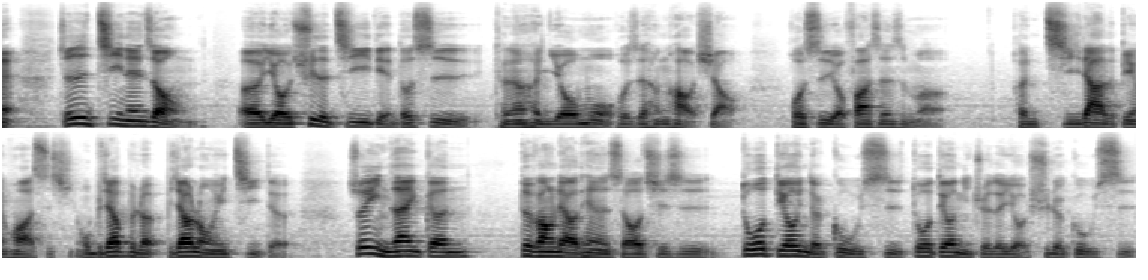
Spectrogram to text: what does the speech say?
就是记那种呃有趣的记忆点，都是可能很幽默或者很好笑，或是有发生什么很极大的变化的事情，我比较不容比较容易记得。所以你在跟对方聊天的时候，其实多丢你的故事，多丢你觉得有趣的故事，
